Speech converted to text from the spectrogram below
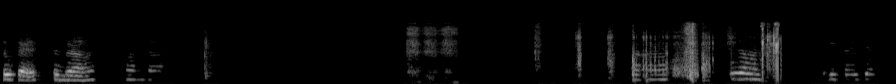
Tuh guys, sedang mantap. Ah, enggak mas, itu aja.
